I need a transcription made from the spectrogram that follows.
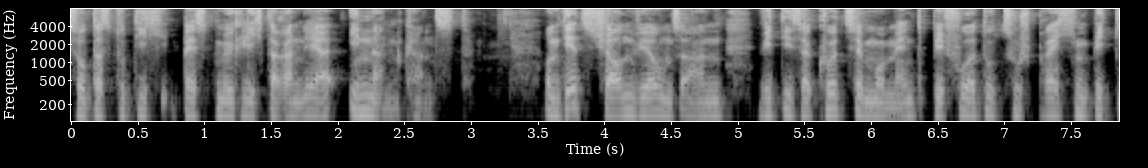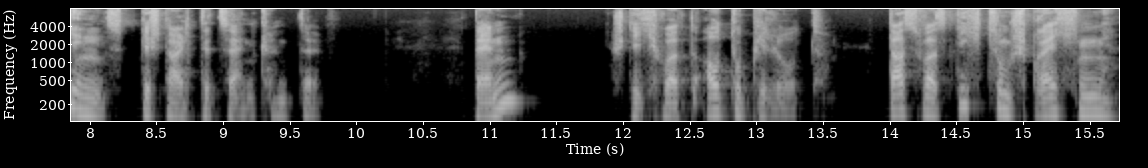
so dass du dich bestmöglich daran erinnern kannst. Und jetzt schauen wir uns an, wie dieser kurze Moment, bevor du zu sprechen beginnst, gestaltet sein könnte. Denn, Stichwort Autopilot, das, was dich zum Sprechen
